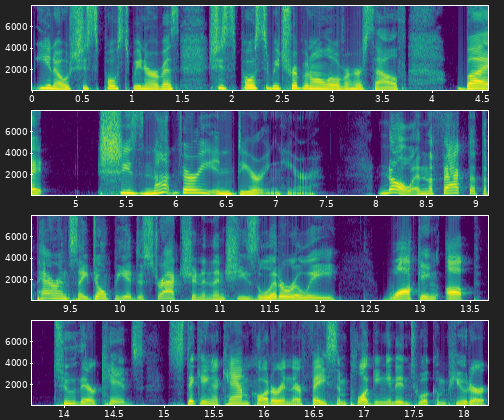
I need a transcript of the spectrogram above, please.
you know, she's supposed to be nervous. She's supposed to be tripping all over herself, but she's not very endearing here. No, and the fact that the parents say don't be a distraction and then she's literally walking up to their kids, sticking a camcorder in their face and plugging it into a computer,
